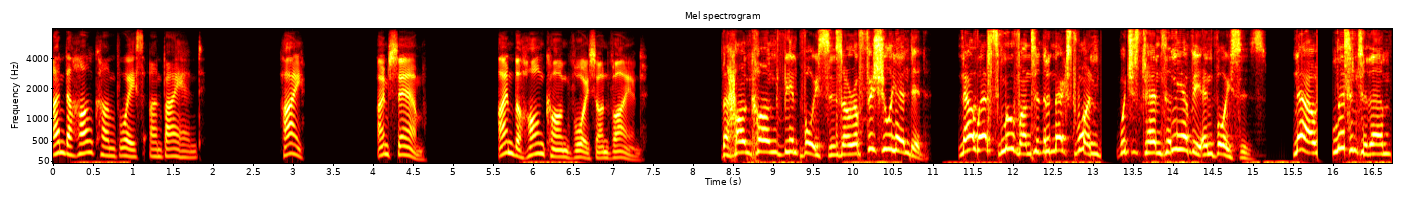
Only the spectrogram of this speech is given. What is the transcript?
I'm the Hong Kong voice on Viand. Hi. I'm Sam. I'm the Hong Kong voice on Viand. The Hong Kong Vian voices are officially ended. Now let's move on to the next one, which is Tanzania Vian voices. Now, listen to them.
